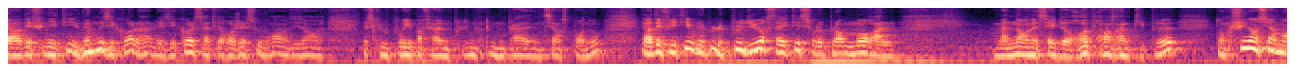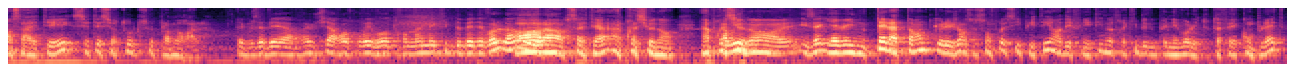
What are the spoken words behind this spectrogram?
en définitive, même les écoles, hein, les écoles s'interrogeaient souvent en disant est-ce que vous ne pourriez pas faire une, une séance pour nous? Et en définitive, le, le plus dur, ça a été sur le plan moral. Maintenant, on essaye de reprendre un petit peu. Donc financièrement, ça a été, c'était surtout sur le plan moral. Et vous avez réussi à retrouver votre même équipe de bénévoles là Oh ou- là, ça a été impressionnant. Impressionnant. Euh, Il y avait une telle attente que les gens se sont précipités. En définitive, notre équipe de bénévoles est tout à fait complète.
